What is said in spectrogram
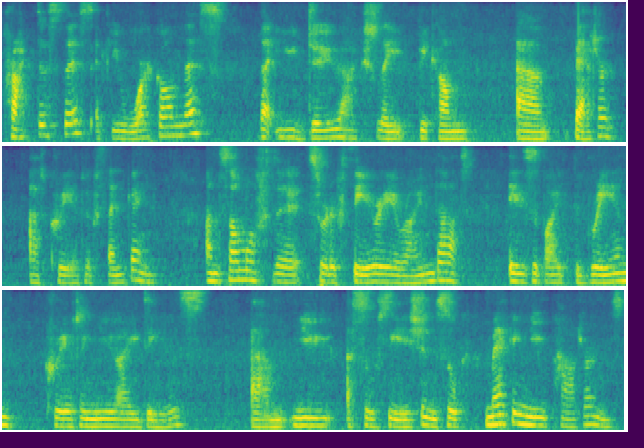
practice this, if you work on this, that you do actually become um, better at creative thinking. And some of the sort of theory around that is about the brain creating new ideas, um, new associations. So making new patterns.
